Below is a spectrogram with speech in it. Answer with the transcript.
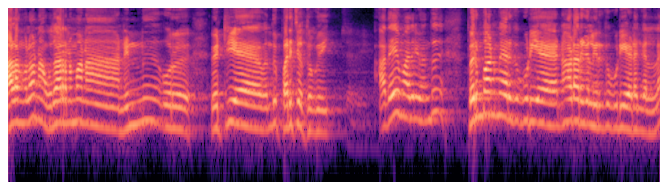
ஆலங்குளம் நான் உதாரணமாக நான் நின்று ஒரு வெற்றியை வந்து பறித்த தொகுதி. அதே மாதிரி வந்து பெரும்பான்மையாக இருக்கக்கூடிய நாடார்கள் இருக்கக்கூடிய இடங்கள்ல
